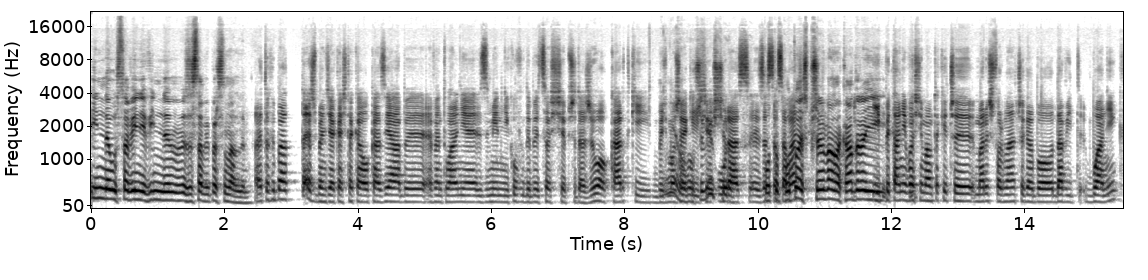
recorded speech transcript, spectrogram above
inne ustawienie w innym zestawie personalnym. Ale to chyba też będzie jakaś taka okazja, aby ewentualnie zmienników, gdyby coś się przydarzyło, kartki, być może Nie, no, jakiś oczywiście. uraz e, Po to, zastosować. po to jest przerwa na kadrę i, I pytanie właśnie mam takie, czy Mariusz Formalczyk albo Dawid Błanik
